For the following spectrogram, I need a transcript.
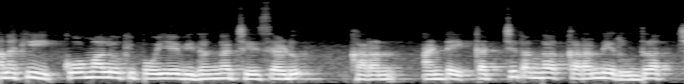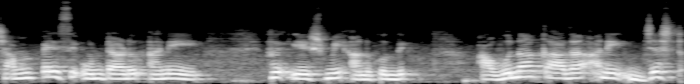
తనకి కోమాలోకి పోయే విధంగా చేశాడు. కరణ్ అంటే ఖచ్చితంగా కరణ్ని రుద్ర చంపేసి ఉంటాడు అని యష్మి అనుకుంది. అవునా కాదా అని జస్ట్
